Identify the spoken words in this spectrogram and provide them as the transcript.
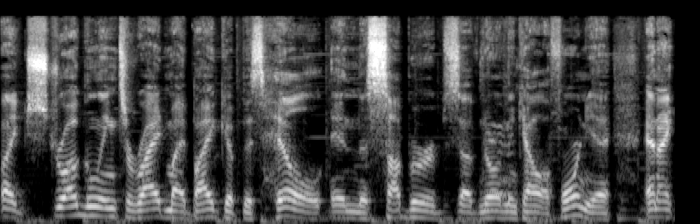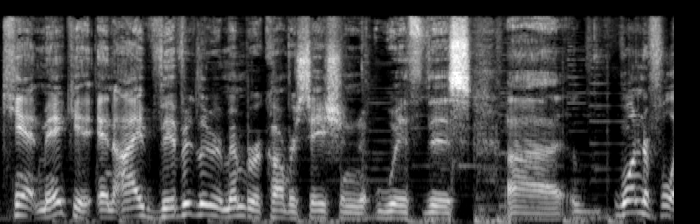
like struggling to ride my bike up this hill in the suburbs of Northern California, and I can't make it. And I vividly remember a conversation with this uh, wonderful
